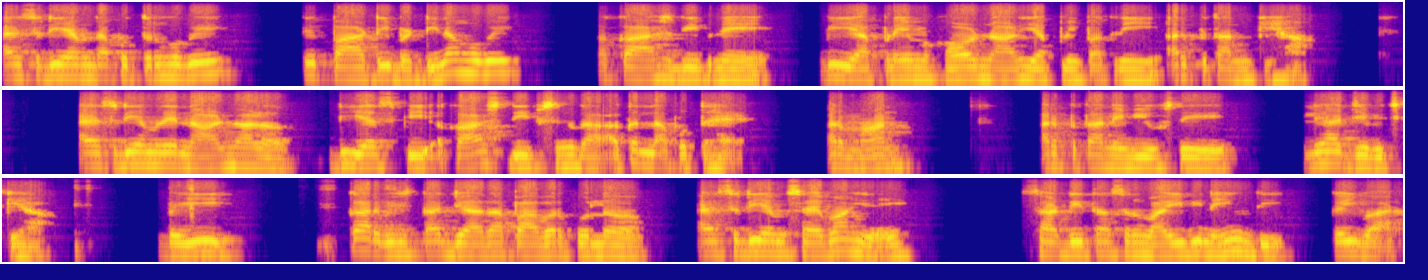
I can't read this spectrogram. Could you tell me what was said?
ਐਸਡੀਐਮ ਦਾ ਪੁੱਤਰ ਹੋਵੇ ਤੇ ਪਾਰਟੀ ਵੱਡੀ ਨਾ ਹੋਵੇ, ਆਕਾਸ਼ਦੀਪ ਨੇ ਵੀ ਆਪਣੇ ਮਖੌਲ ਨਾਲ ਹੀ ਆਪਣੀ ਪਤਨੀ ਅਰਪਿਤਾ ਨੂੰ ਕਿਹਾ। ਐਸਡੀਐਮ ਦੇ ਨਾਲ ਨਾਲ ਡੀਐਸਪੀ ਆਕਾਸ਼ਦੀਪ ਸਿੰਘ ਦਾ ਇਕੱਲਾ ਪੁੱਤ ਹੈ, ਅਰਮਾਨ। ਅਰਪਿਤਾ ਨੇ ਵੀ ਉਸਦੇ ਲਿਹਾਜ਼ੇ ਵਿੱਚ ਕਿਹਾ, ਬਈ, ਘਰ ਵਿੱਚ ਤਾਂ ਜ਼ਿਆਦਾ ਪਾਵਰਫੁਲ ਐਸਡੀਐਮ ਸਾਹਿਬਾਂ ਹੀ ਨੇ, ਸਾਡੀ ਤਾਂ ਸੁਣਵਾਈ ਵੀ ਨਹੀਂ ਹੁੰਦੀ ਕਈ ਵਾਰ।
